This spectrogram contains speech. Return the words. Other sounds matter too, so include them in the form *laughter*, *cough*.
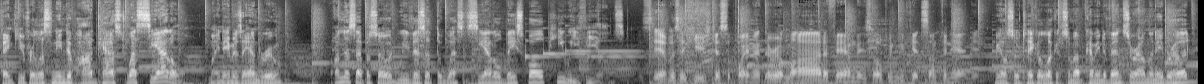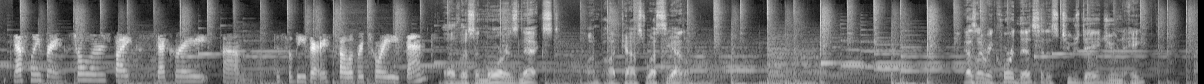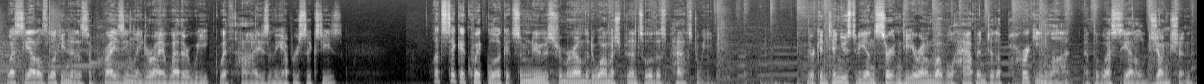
Thank you for listening to Podcast West Seattle. My name is Andrew. On this episode, we visit the West Seattle Baseball Pee Wee Fields. It was a huge disappointment. There were a lot of families hoping we'd get something in. We also take a look at some upcoming events around the neighborhood. Definitely bring strollers, bikes, decorate. Um, this will be a very celebratory event. All this and more is next on Podcast West Seattle. As I record this, it is Tuesday, June 8th. West Seattle's looking at a surprisingly dry weather week with highs in the upper 60s. Let's take a quick look at some news from around the Duwamish Peninsula this past week. There continues to be uncertainty around what will happen to the parking lot at the West Seattle Junction.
